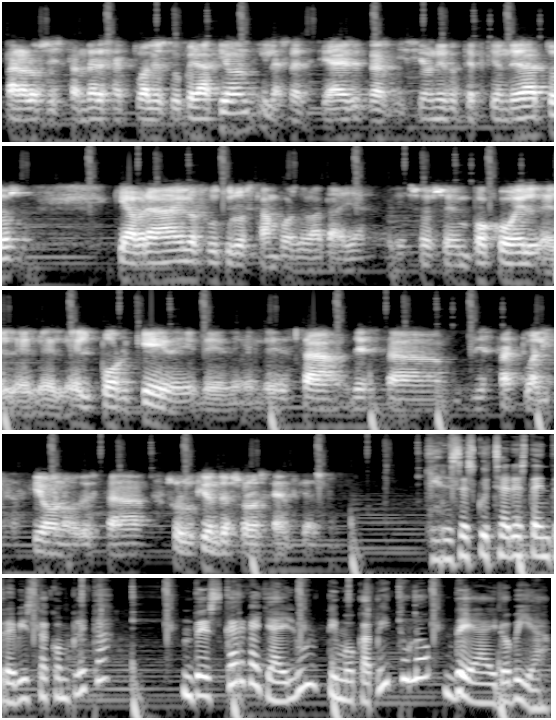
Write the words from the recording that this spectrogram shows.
para los estándares actuales de operación y las necesidades de transmisión y recepción de datos que habrá en los futuros campos de batalla. Eso es un poco el, el, porqué de, esta, de, esta, de esta actualización o de esta solución de obsolescencias. ¿Quieres escuchar esta entrevista completa? Descarga ya el último capítulo de Aerovía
